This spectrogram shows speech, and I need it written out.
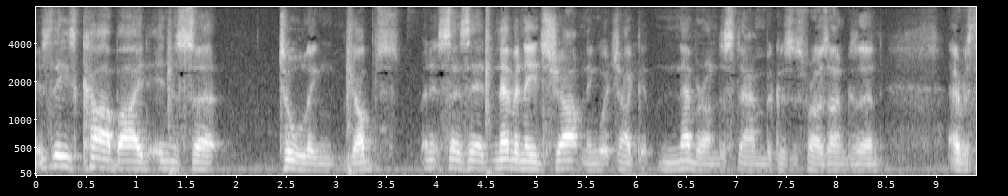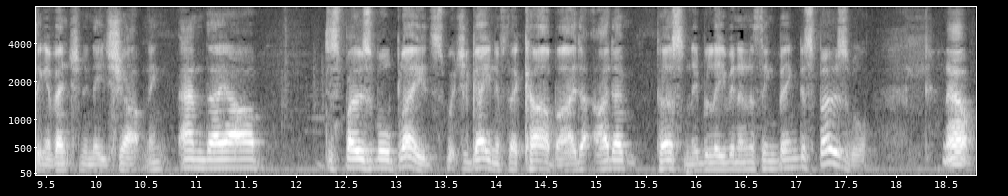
is these carbide insert tooling jobs. And it says it never needs sharpening, which I could never understand because, as far as I'm concerned, everything eventually needs sharpening. And they are disposable blades, which again, if they're carbide, I don't personally believe in anything being disposable. Now,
